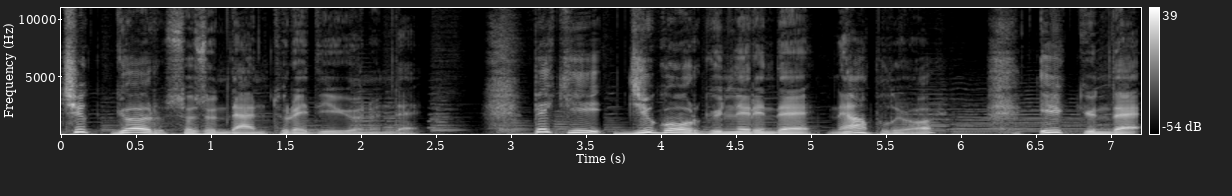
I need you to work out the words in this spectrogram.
çık gör sözünden türediği yönünde. Peki Cigor günlerinde ne yapılıyor? İlk günde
